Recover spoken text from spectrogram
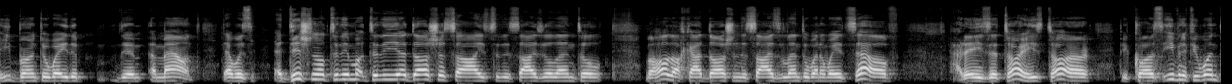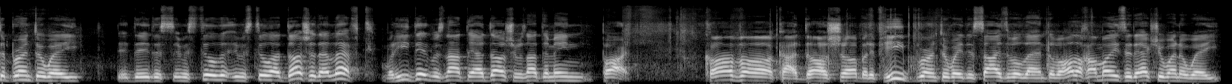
he burnt away the, the amount that was additional to the to the uh, dasha size, to the size of a lentil. And the size of the lentil went away itself. Hareze Torah, he's tar because even if he wouldn't have burnt away the, the, the, it was still it was still a dasha that left. What he did was not the adasha, was not the main part. Kava kadasha, but if he burnt away the size of a lentil, of a halach said actually went away.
